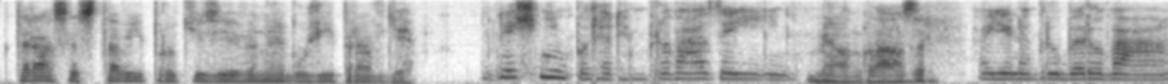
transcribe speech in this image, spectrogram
která se staví proti zjevené boží pravdě. Dnešním pořadem provázejí Milan Glázer a Jana Gruberová.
